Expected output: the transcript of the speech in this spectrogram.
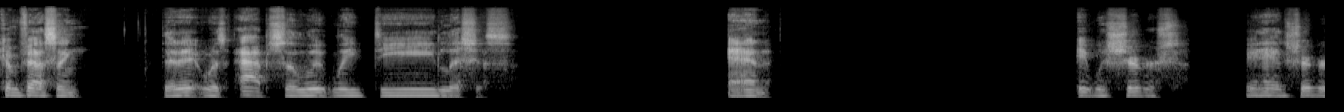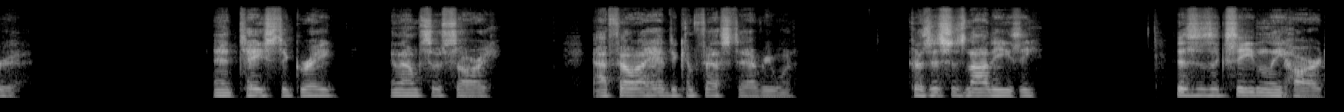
confessing that it was absolutely delicious. And it was sugars. It had sugar in it. And it tasted great. And I'm so sorry. I felt I had to confess to everyone because this is not easy. This is exceedingly hard.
